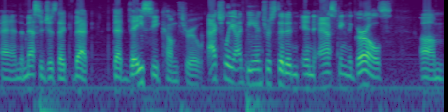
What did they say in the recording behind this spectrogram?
and the messages that that that they see come through. Actually, I'd be interested in in asking the girls, um,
